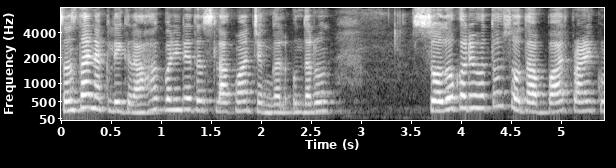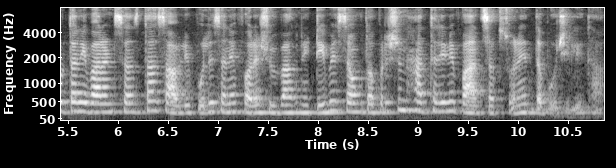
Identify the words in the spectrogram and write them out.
સંસ્થાએ નકલી ગ્રાહક બનીને દસ લાખમાં જંગલ ઉંદરનો સોદો કર્યો હતો. સોદા બાદ પ્રાણી કુર્તા નિવારણ સંસ્થા સાવલી પોલીસ અને ફોરેસ્ટ વિભાગની ટીમે સંયુક્ત ઓપરેશન હાથ ધરીને પાંચ શખ્સોને દબોચી લીધા.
